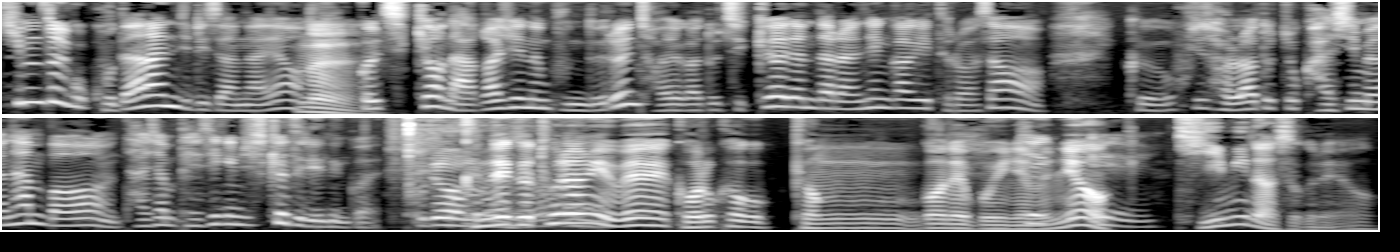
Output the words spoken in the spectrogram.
힘들고 고단한 일이잖아요. 네. 그걸 지켜 나가시는 분들은 저희가 또 지켜야 된다라는 생각이 들어서 그 혹시 전라도 쪽 가시면 한번 다시 한번 되새김 좀 시켜드리는 거예요. 근데 그 토렴이 왜 거룩하고 경건해 보이냐면요. 되게- 예. 김이 나서 그래요.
